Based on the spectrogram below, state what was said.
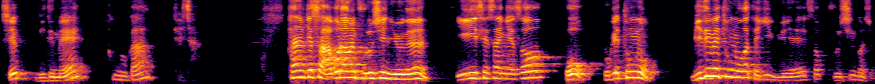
즉 믿음의 통로가 되자. 하나님께서 아브라함을 부르신 이유는 이 세상에서 복, 복의 통로, 믿음의 통로가 되기 위해서 부르신 거죠.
